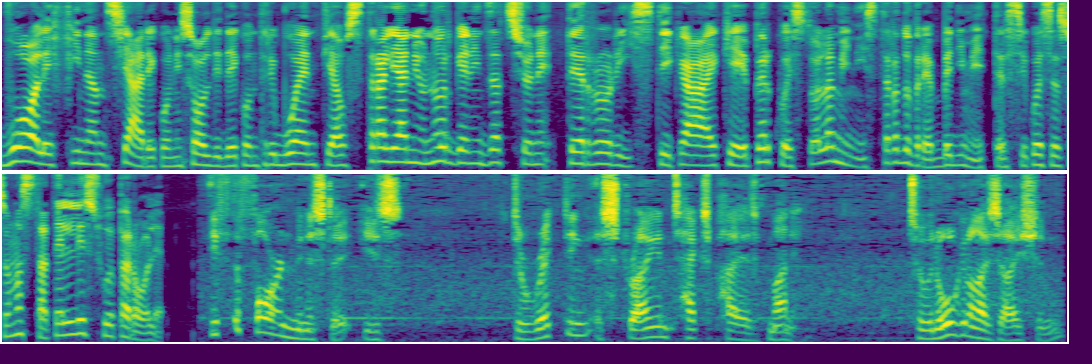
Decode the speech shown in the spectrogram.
vuole finanziare con i soldi dei contribuenti australiani un'organizzazione terroristica e che per questo la ministra dovrebbe dimettersi. Queste sono state le sue parole. If the foreign minister is directing Australian taxpayers' money to an organisation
